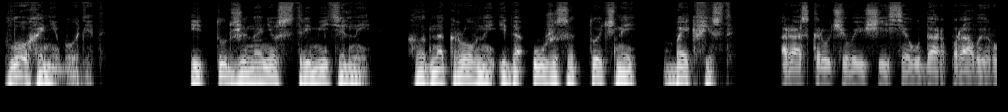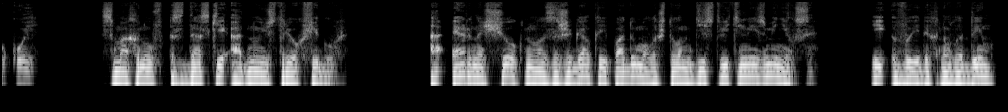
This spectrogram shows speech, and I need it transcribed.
«Плохо не будет». И тут же нанес стремительный, хладнокровный и до ужаса точный бэкфист, раскручивающийся удар правой рукой, смахнув с доски одну из трех фигур. А Эрна щелкнула зажигалкой и подумала, что он действительно изменился и выдохнула дым,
